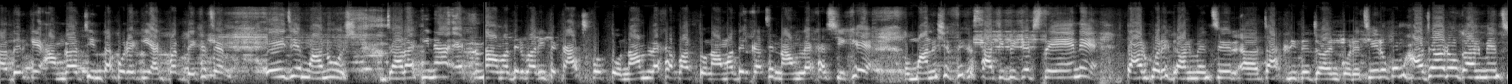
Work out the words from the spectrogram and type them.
তাদেরকে আমরা চিন্তা করে কি একবার দেখেছেন? এই যে মানুষ, যারা কিনা একটা আমাদের বাড়িতে কাজ করতো, নাম লেখা পারতো না, আমাদের কাছে নাম লেখা শিখে মানুষের থেকে সার্টিফিকেট পেয়ে এনে তারপরে গার্মেন্টস এর চাকরিতে জয়েন করেছে। এরকম হাজারো গার্মেন্টস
